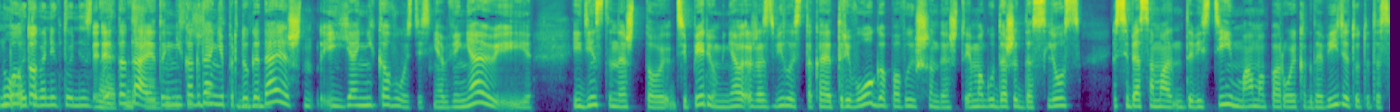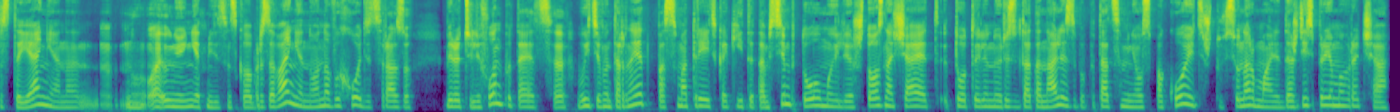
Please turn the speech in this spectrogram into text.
ну, был этого тот... никто не знает. Это да, это деле, никогда сейчас. не предугадаешь, mm-hmm. и я никого здесь не обвиняю. И единственное, что теперь у меня развилась такая тревога повышенная, что я могу даже до слез себя сама довести. Мама порой, когда видит вот это состояние, она, ну, а у нее нет медицинского образования, но она выходит сразу, берет телефон, пытается выйти в интернет, посмотреть какие-то там симптомы или что означает тот или иной результат анализа, попытаться меня успокоить, что все нормально, дождись приема врача.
